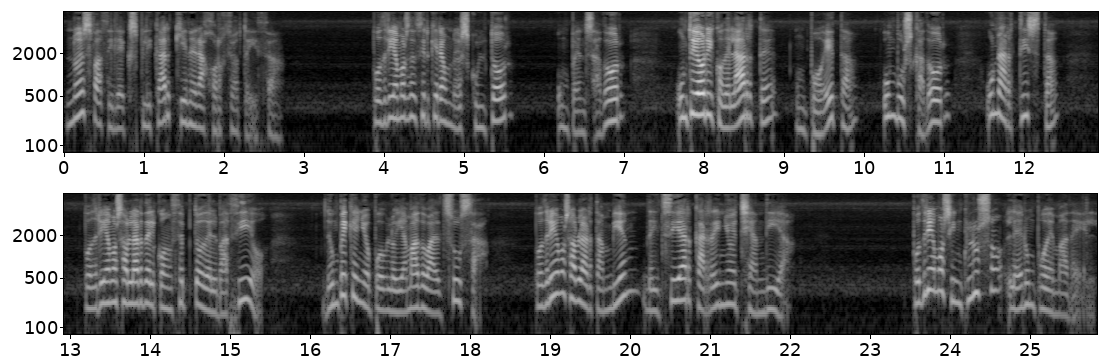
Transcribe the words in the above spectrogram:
No es fácil explicar quién era Jorge Oteiza. Podríamos decir que era un escultor, un pensador, un teórico del arte, un poeta, un buscador, un artista. Podríamos hablar del concepto del vacío, de un pequeño pueblo llamado Altsusa. Podríamos hablar también de Itziar Carreño Echeandía. Podríamos incluso leer un poema de él.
